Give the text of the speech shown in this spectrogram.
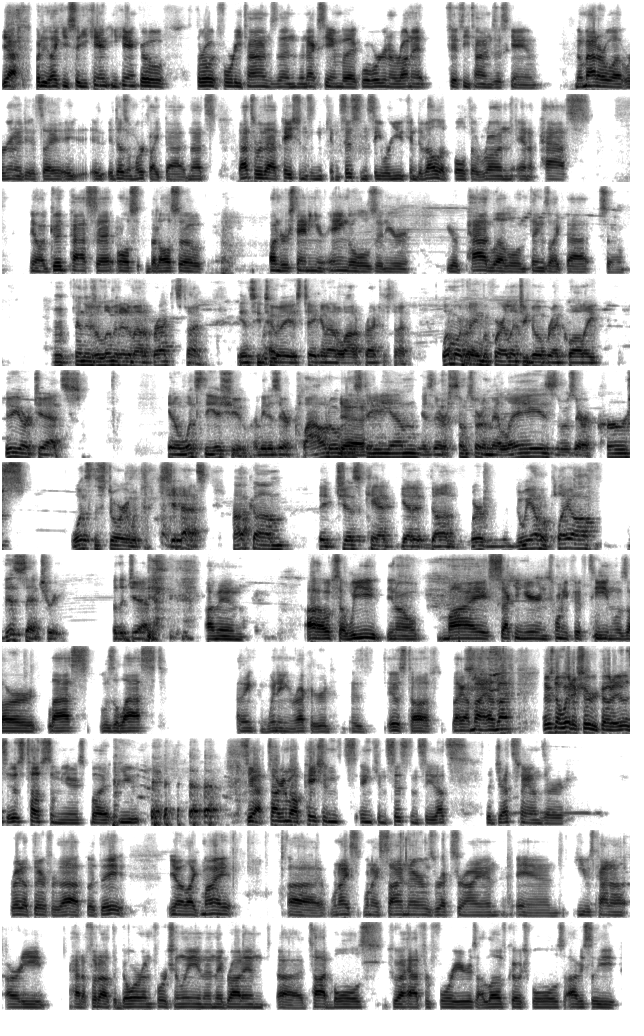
yeah, but like you said, you can't you can't go throw it 40 times, then the next game like, well, we're going to run it 50 times this game. No matter what we're going to do, it's like it, it, doesn't work like that, and that's that's where that patience and consistency, where you can develop both a run and a pass, you know, a good pass set, also, but also understanding your angles and your your pad level and things like that. So, mm, and there's a limited amount of practice time. The NCAA right. has taken out a lot of practice time. One more right. thing before I let you go, Brett Qvale. New York Jets. You know, what's the issue? I mean, is there a cloud over yeah. the stadium? Is there some sort of malaise? Was there a curse? What's the story with the Jets? How come they just can't get it done? Where do we have a playoff this century for the Jets? Yeah. I mean, I hope so. We, you know, my second year in 2015 was our last was the last, I think, winning record. Was, it was tough. Like I'm not, I'm not. There's no way to sugarcoat it. It was it was tough some years, but you. so yeah, talking about patience and consistency. That's the Jets fans are right up there for that. But they, you know, like my uh, when I when I signed there was Rex Ryan, and he was kind of already had a foot out the door, unfortunately. And then they brought in uh, Todd Bowles, who I had for four years. I love Coach Bowles. Obviously,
